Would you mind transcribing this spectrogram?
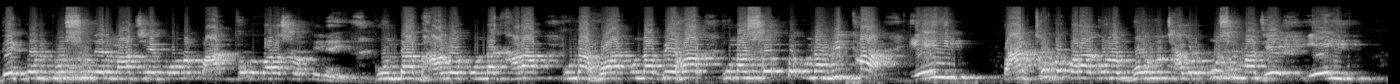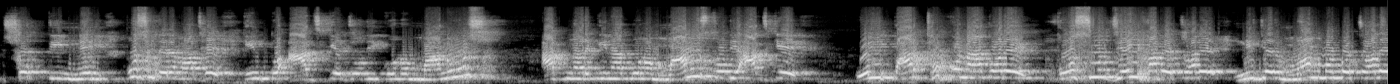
দেখবেন পশুদের মাঝে কোনো পার্থক্য করার শক্তি নেই। কোনটা ভালো, কোনটা খারাপ, কোনটা হওয়া, কোনটা বেহওয়া কোনটা সত্য, কোনটা মিথ্যা, এই পার্থক্য করার কোন গরু, ছাগল, পশুর মাঝে এই শক্তি নেই, পশুদের মাঝে। কিন্তু আজকে যদি কোনো মানুষ, আপনার কিনা কোনো মানুষ যদি আজকে ওই পার্থক্য না করে, পশু যেইভাবে চলে, নিজের মন মন্দ চলে,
